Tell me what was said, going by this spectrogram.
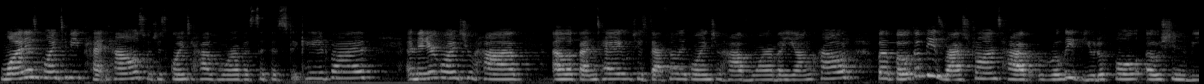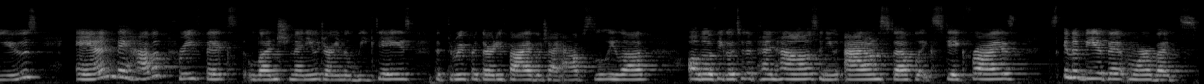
One is going to be Penthouse, which is going to have more of a sophisticated vibe. And then you're going to have Elefante, which is definitely going to have more of a young crowd. But both of these restaurants have really beautiful ocean views and they have a prefixed lunch menu during the weekdays, the 3 for 35, which I absolutely love. Although if you go to the penthouse and you add on stuff like steak fries, it's gonna be a bit more, but it's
